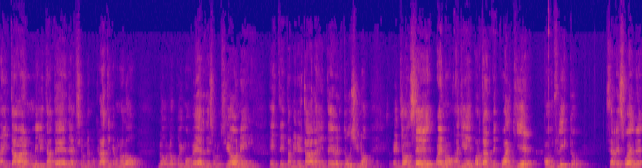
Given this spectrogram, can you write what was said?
ahí estaban militantes de, Acción Democrática, uno lo, lo, lo, pudimos ver, de soluciones, este, también estaba la gente de Bertucci, ¿no? Entonces, bueno, allí es importante, cualquier conflicto se resuelve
